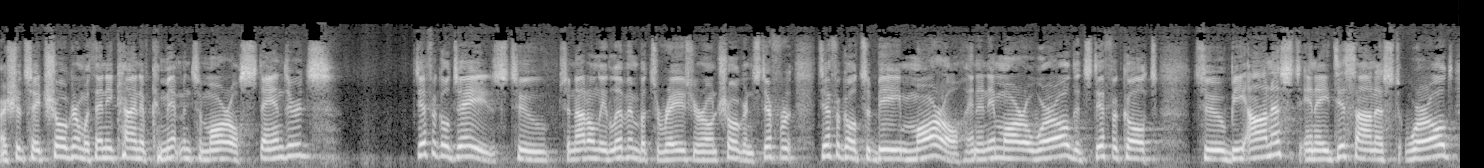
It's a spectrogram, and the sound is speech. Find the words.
I should say, children with any kind of commitment to moral standards. difficult days to, to not only live in, but to raise your own children. It's diff- difficult to be moral in an immoral world. It's difficult to be honest in a dishonest world.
